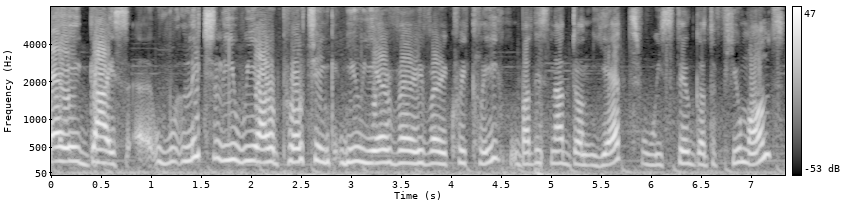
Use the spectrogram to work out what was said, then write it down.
Hey guys, uh, literally we are approaching New Year very very quickly, but it's not done yet. We still got a few months.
